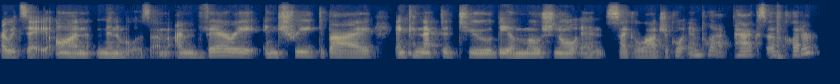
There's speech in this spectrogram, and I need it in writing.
I would say, on minimalism. I'm very intrigued by and connected to the emotional and psychological impacts of clutter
